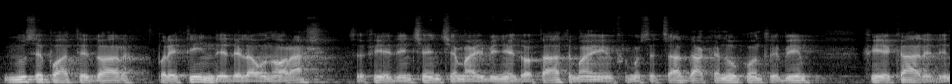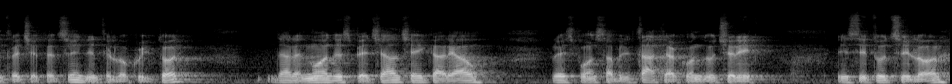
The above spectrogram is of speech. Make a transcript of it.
nu se poate doar pretinde de la un oraș să fie din ce în ce mai bine dotat, mai înfrumusețat, dacă nu contribuim fiecare dintre cetățeni, dintre locuitori, dar în mod special cei care au responsabilitatea conducerii instituțiilor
